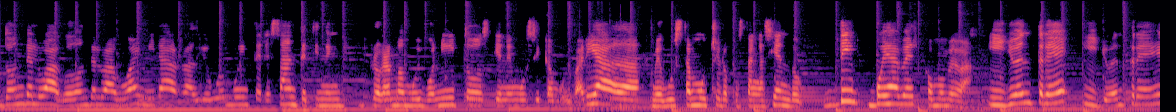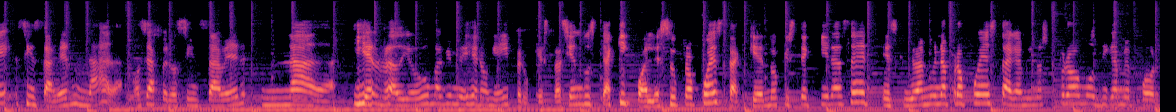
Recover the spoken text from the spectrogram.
dónde lo hago, dónde lo hago. Ay, mira, Radio es muy interesante, tienen programas muy bonitos, tienen música muy variada, me gusta mucho lo que están haciendo. Di, voy a ver cómo me va. Y yo entré y yo entré sin saber nada, o sea, pero sin saber nada. Y el Radio U más bien me dijeron, hey, pero ¿qué está haciendo usted aquí? ¿Cuál es su propuesta? ¿Qué es lo que usted quiere hacer? Escríbame una propuesta, hágame unos promos, dígame por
